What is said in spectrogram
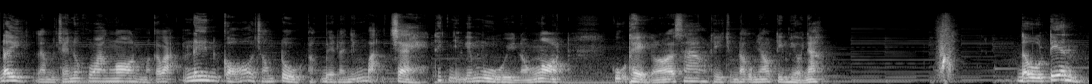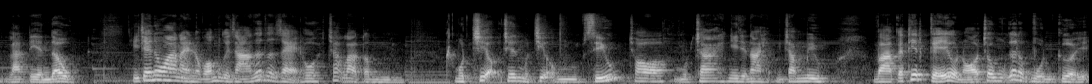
đây là một chai nước hoa ngon mà các bạn nên có ở trong tủ, Đặc biệt là những bạn trẻ thích những cái mùi nó ngọt. Cụ thể nó là sao thì chúng ta cùng nhau tìm hiểu nhá. Đầu tiên là tiền đâu Thì chai nước hoa này nó có một cái giá rất là rẻ thôi, Chắc là tầm một triệu trên một triệu xíu cho một chai như thế này 100ml và cái thiết kế của nó trông cũng rất là buồn cười ấy.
